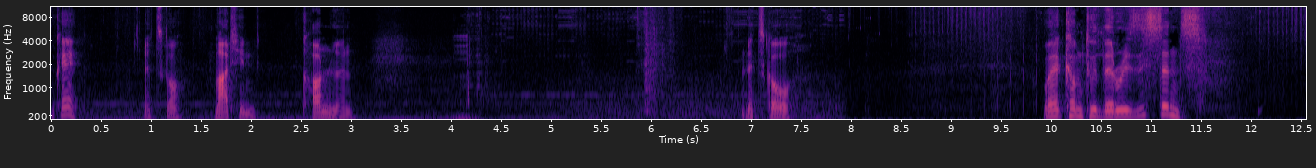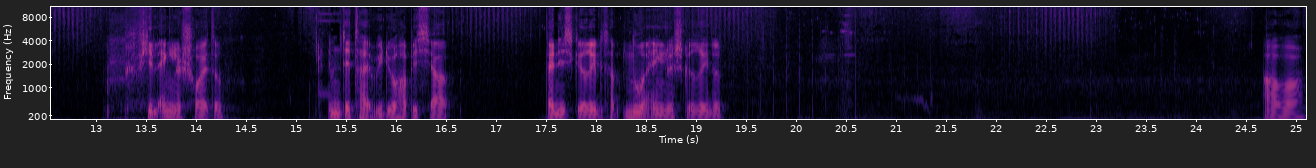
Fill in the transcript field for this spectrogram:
Okay, let's go. Martin Conlon. Let's go. Welcome to the Resistance. Viel Englisch heute. Im Detailvideo habe ich ja, wenn ich geredet habe, nur Englisch geredet. Aber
